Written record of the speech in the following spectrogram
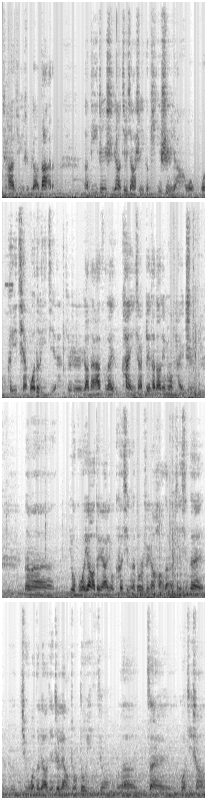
差距是比较大的。啊，第一针实际上就像是一个皮试一样，我我们可以浅薄的理解，就是让大家来看一下，对它到底有没有排斥。那么有国药的呀，有科兴的都是非常好的，而且现在据我的了解，这两种都已经呃在国际上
